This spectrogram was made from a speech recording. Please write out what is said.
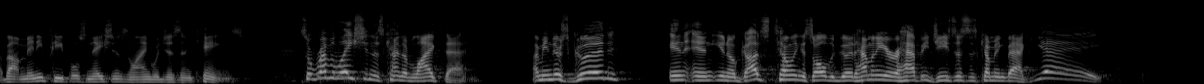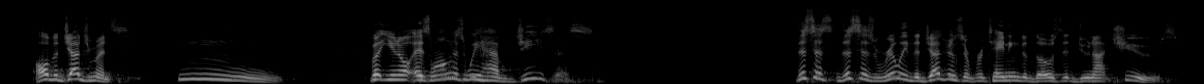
about many peoples, nations, languages, and kings. So Revelation is kind of like that. I mean, there's good, and, and you know, God's telling us all the good. How many are happy Jesus is coming back? Yay! All the judgments. Hmm. But you know, as long as we have Jesus, this is, this is really the judgments are pertaining to those that do not choose.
